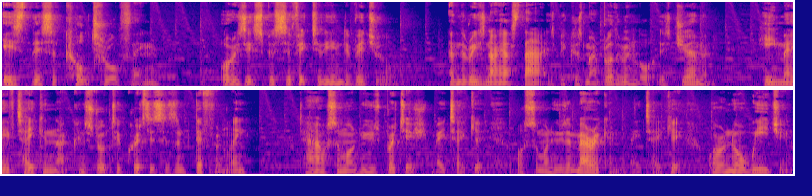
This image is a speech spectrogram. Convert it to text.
Is this a cultural thing or is it specific to the individual? And the reason I ask that is because my brother in law is German. He may have taken that constructive criticism differently to how someone who's British may take it, or someone who's American may take it, or a Norwegian.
